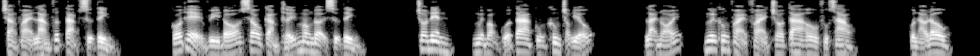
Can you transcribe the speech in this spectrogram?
Chẳng phải làm phức tạp sự tình. Có thể vì đó sau cảm thấy mong đợi sự tình cho nên, nguyện vọng của ta cũng không trọng yếu. Lại nói, ngươi không phải phải cho ta âu phục sao? Quần áo đâu?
